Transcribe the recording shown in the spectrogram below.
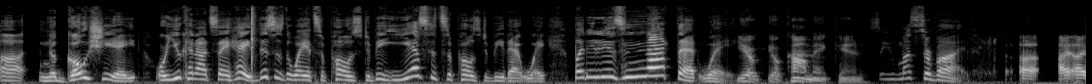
uh, negotiate, or you cannot say, "Hey, this is the way it's supposed to be." Yes, it's supposed to be that way, but it is not that way. Your your comment, Ken. So you must survive. Uh, I, I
